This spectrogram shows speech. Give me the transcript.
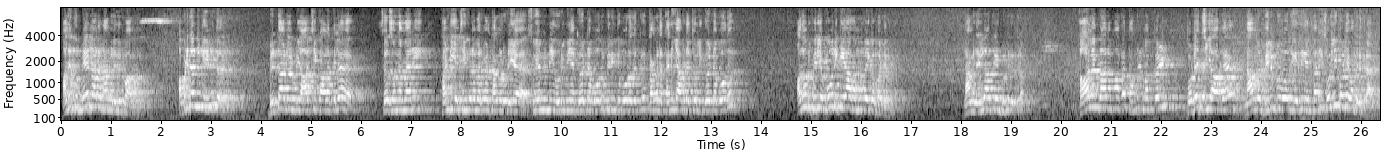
அதுக்கு மேலால நாங்கள் எதிர்பார்க்கிறோம். அப்படிதான் நீங்க இருந்தது. பிரித்தானியனுடைய ஆட்சி காலத்தில் சார் சொன்ன மாதிரி கண்டிய சிங்களவர்கள் தங்களுடைய சுயநிர்ணய உரிமையை கேட்டபோது பிரிந்து போறதுக்கு தங்களை தனியாக விட சொல்லி கேட்டபோதும் அது ஒரு பெரிய கோரிக்கையாக முன்வைக்கப்பட்டிருந்தது. நாங்கள் எல்லாத்தையும் விட்டிருக்கிறோம். காலங்காலமாக தமிழ் மக்கள் தொடர்ச்சியாக நாங்கள் விரும்புவது எது என்பதை சொல்லிக்கொண்டே வந்திருக்கிறார்கள்.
